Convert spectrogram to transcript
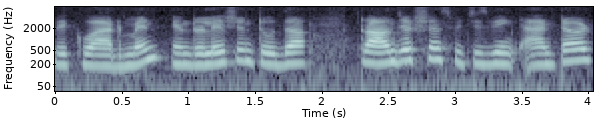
requirement in relation to the transactions which is being entered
